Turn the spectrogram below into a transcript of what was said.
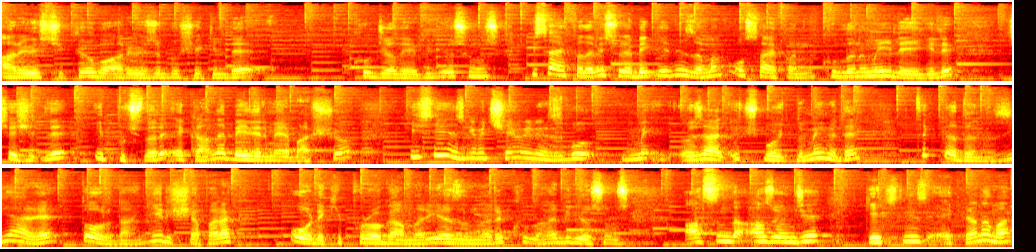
arayüz çıkıyor. Bu arayüzü bu şekilde kurcalayabiliyorsunuz. Bir sayfada bir süre beklediğiniz zaman o sayfanın kullanımı ile ilgili çeşitli ipuçları ekranda belirmeye başlıyor. İstediğiniz gibi çevirdiğiniz bu özel 3 boyutlu menüde tıkladığınız yere doğrudan giriş yaparak oradaki programları, yazılımları kullanabiliyorsunuz. Aslında az önce geçtiğiniz ekran ama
